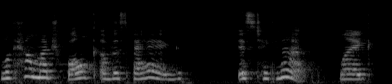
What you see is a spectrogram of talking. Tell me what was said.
look how much bulk of this bag is taken up. Like,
